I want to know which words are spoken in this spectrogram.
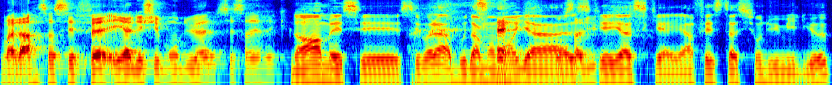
Voilà, ça c'est fait. Et aller chez Bonduel, c'est ça, Eric? Non, mais c'est c'est- voilà, à bout d'un moment, il y a ce qu'il y a, ce qu'il y a infestation du milieu.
